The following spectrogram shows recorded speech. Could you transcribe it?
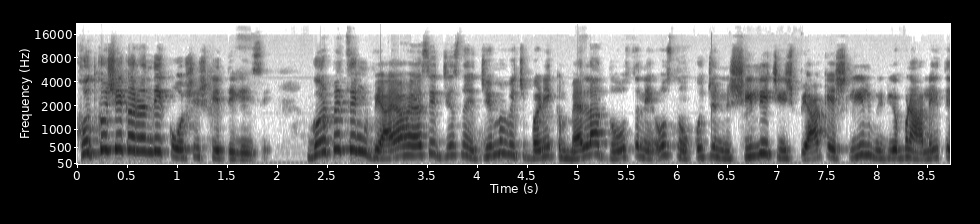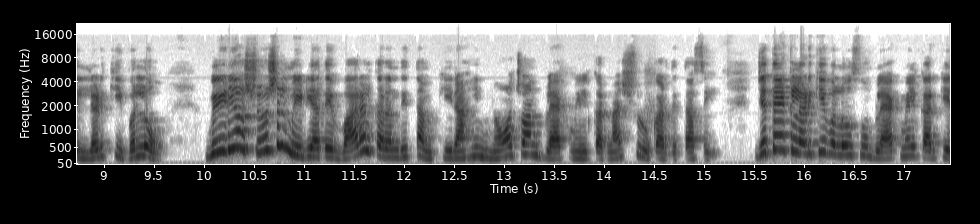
ਖੁਦਕੁਸ਼ੀ ਕਰਨ ਦੀ ਕੋਸ਼ਿਸ਼ ਕੀਤੀ ਗਈ ਸੀ। ਗੁਰਪ੍ਰੀਤ ਸਿੰਘ ਵਿਆਹਿਆ ਹੋਇਆ ਸੀ, ਜਿਸ ਨੇ ਜਿਮ ਵਿੱਚ ਬਣੀ ਇੱਕ ਮਹਿਲਾ ਦੋਸਤ ਨੇ ਉਸ ਨੂੰ ਕੁਝ ਨਸ਼ੀਲੀ ਚੀਜ਼ ਪਿਆ ਕੇ ਅਸ਼ਲੀਲ ਵੀਡੀਓ ਬਣਾ ਲਈ ਤੇ ਲੜਕੀ ਵੱਲੋਂ ਵੀਡੀਓ ਸੋਸ਼ਲ ਮੀਡੀਆ ਤੇ ਵਾਇਰਲ ਕਰਨ ਦੀ ਧਮਕੀ ਰਾਹੀਂ ਨੌਜਵਾਨ ਬਲੈਕਮੇਲ ਕਰਨਾ ਸ਼ੁਰੂ ਕਰ ਦਿੱਤਾ ਸੀ। ਜਿੱਥੇ ਇੱਕ ਲੜਕੀ ਵੱਲੋਂ ਉਸ ਨੂੰ ਬਲੈਕਮੇਲ ਕਰਕੇ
